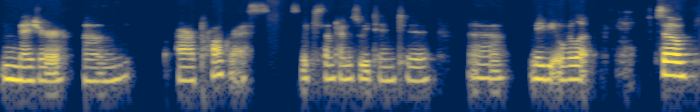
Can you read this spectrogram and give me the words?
measure um, our progress, which sometimes we tend to uh, maybe overlook. So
